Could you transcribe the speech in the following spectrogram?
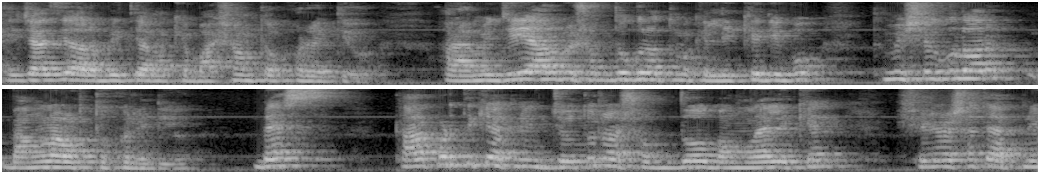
হেজাজি আরবিতে আমাকে ভাষান্তর করে দিও। আর আমি যেই আরবি শব্দগুলো তোমাকে লিখে দিব, তুমি সেগুলোর বাংলা অর্থ করে দিও। ব্যাস। তারপর থেকে আপনি যতটা শব্দ বাংলায় লেখেন, সেটার সাথে আপনি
